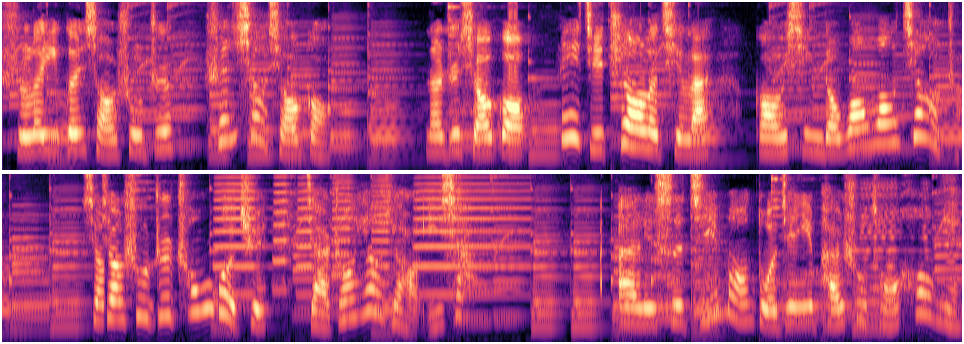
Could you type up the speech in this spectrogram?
拾了一根小树枝伸向小狗，那只小狗立即跳了起来，高兴地汪汪叫着，想向树枝冲过去，假装要咬一下。爱丽丝急忙躲进一排树丛后面，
